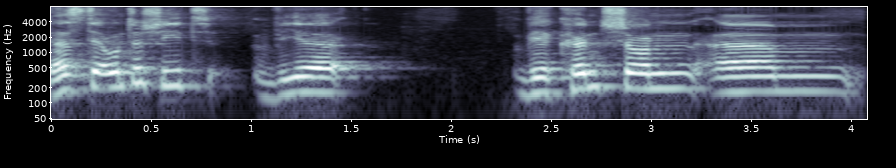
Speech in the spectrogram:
das ist der Unterschied. Wir, wir können schon ähm,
